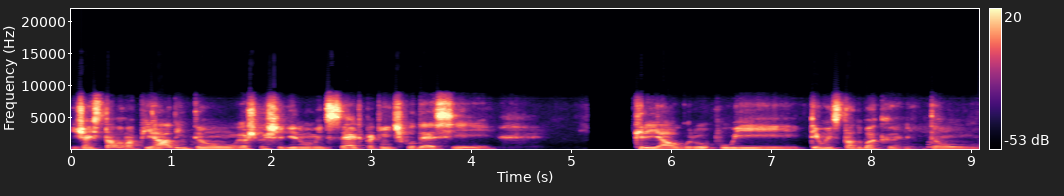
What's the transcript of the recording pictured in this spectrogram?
já estava mapeado, então eu acho que eu cheguei no momento certo para que a gente pudesse criar o grupo e ter um resultado bacana. Então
